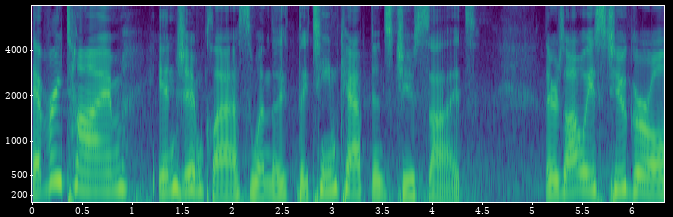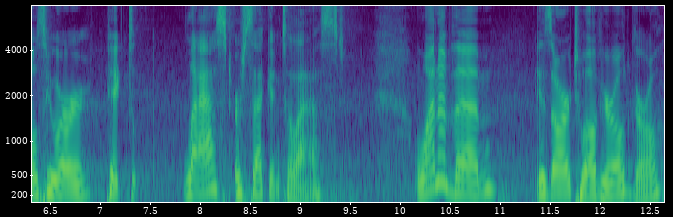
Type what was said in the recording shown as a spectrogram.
Every time in gym class, when the, the team captains choose sides, there's always two girls who are picked last or second to last. One of them is our 12 year old girl,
